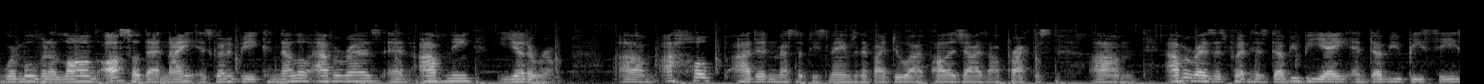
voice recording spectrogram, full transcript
we're moving along. Also, that night is going to be Canelo Alvarez and Avni Yildirim. Um, I hope I didn't mess up these names, and if I do, I apologize. I'll practice. Um, Alvarez is putting his WBA and WBC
